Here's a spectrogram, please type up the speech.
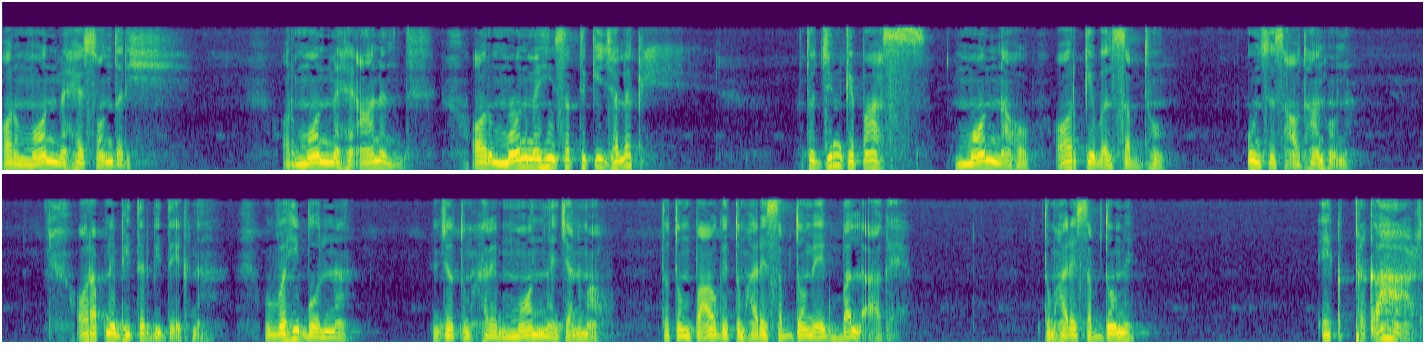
और मौन में है सौंदर्य, और मौन में है आनंद, और मौन में ही सत्य की झलक है। तो जिनके पास मौन ना हो और केवल शब्द हो, उनसे सावधान होना और अपने भीतर भी देखना, वही बोलना जो तुम्हारे मौन में जन्मा हो। तो तुम पाओगे तुम्हारे शब्दों में एक बल आ गया। तुम्हारे शब्दों में एक प्रकार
